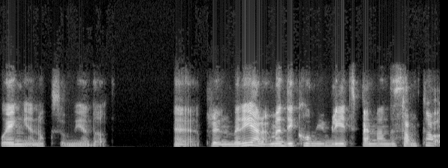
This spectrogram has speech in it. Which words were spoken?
poängen också med att eh, prenumerera. Men det kommer ju bli ett spännande samtal.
